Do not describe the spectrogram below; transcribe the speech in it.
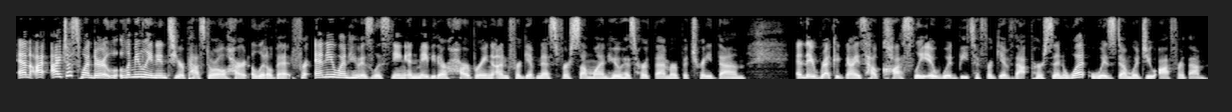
And I, I just wonder. Let me lean into your pastoral heart a little bit for anyone who is listening and maybe they're harboring unforgiveness for someone who has hurt them or betrayed them and they recognize how costly it would be to forgive that person, what wisdom would you offer them?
